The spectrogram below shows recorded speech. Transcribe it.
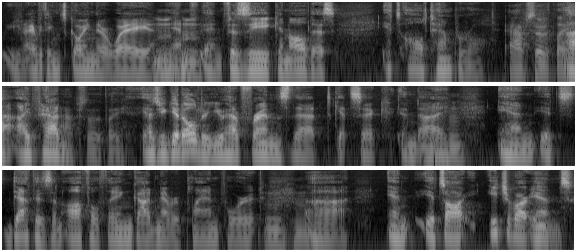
you know everything's going their way and mm-hmm. and, and physique and all this it's all temporal absolutely uh, i've had absolutely as you get older you have friends that get sick and die mm-hmm. and it's death is an awful thing god never planned for it mm-hmm. uh, and it's our each of our ends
